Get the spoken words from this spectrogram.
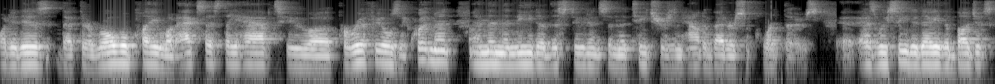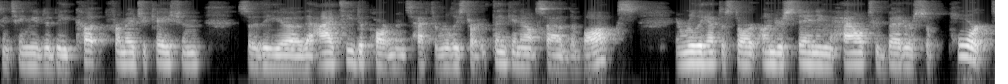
what it is that their role will play, what access they have to uh, peripherals, equipment, and then the need of the students and the teachers and how to better support those. As we see today, the budgets continue to be cut from education, so the uh, the IT departments have to really start thinking outside the box and really have to start understanding how to better support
